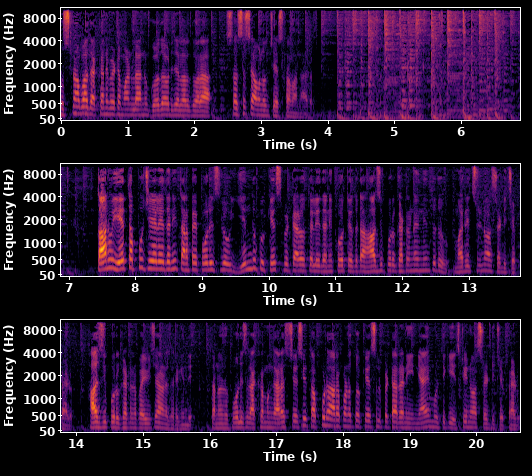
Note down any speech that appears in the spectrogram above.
హుస్నాబాద్ అక్కన్నపేట మండలాన్ని గోదావరి జిల్లాల ద్వారా సస్యశ్యామలం చేస్తామన్నారు. తాను ఏ తప్పు చేయలేదని తనపై పోలీసులు ఎందుకు కేసు పెట్టారో తెలియదని కోర్టు ఎదుట హాజీపూర్ ఘటన నిందితుడు మర్రి శ్రీనివాస్ రెడ్డి చెప్పాడు. హాజీపూర్ ఘటనపై విచారణ జరిగింది. తనను పోలీసులు అక్రమంగా అరెస్ట్ చేసి తప్పుడు ఆరోపణతో కేసులు పెట్టారని న్యాయమూర్తికి శ్రీనివాస్ రెడ్డి చెప్పాడు.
